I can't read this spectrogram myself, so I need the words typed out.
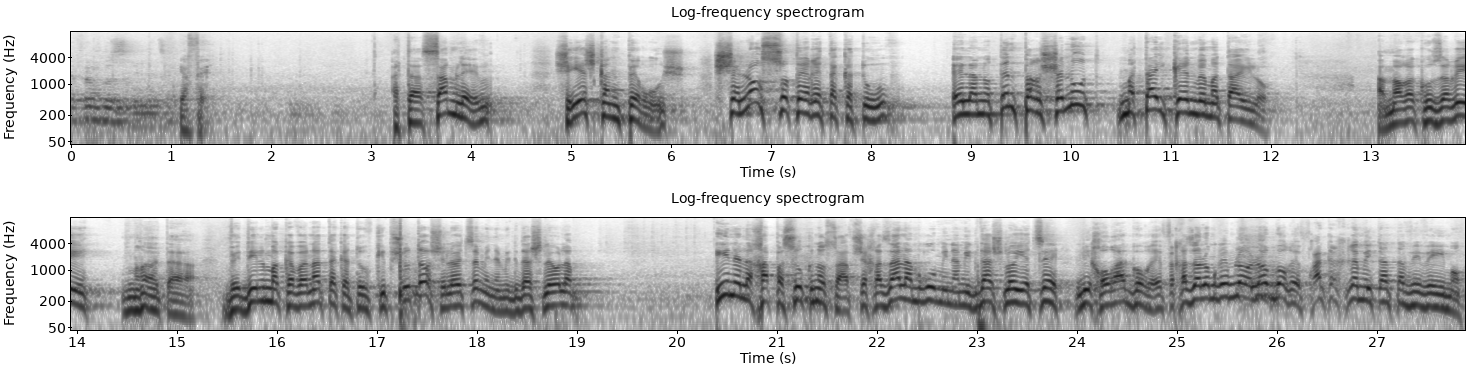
איפה הם גוזרים את זה? יפה. אתה שם לב שיש כאן פירוש שלא סותר את הכתוב, אלא נותן פרשנות מתי כן ומתי לא. אמר הכוזרי, מה אתה... ודילמה כוונת הכתוב כפשוטו, שלא יצא מן המקדש לעולם. הנה לך פסוק נוסף, שחז"ל אמרו מן המקדש לא יצא לכאורה גורף, וחז"ל אומרים לא, לא גורף, רק אחרי מיתת אבי ואימו.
